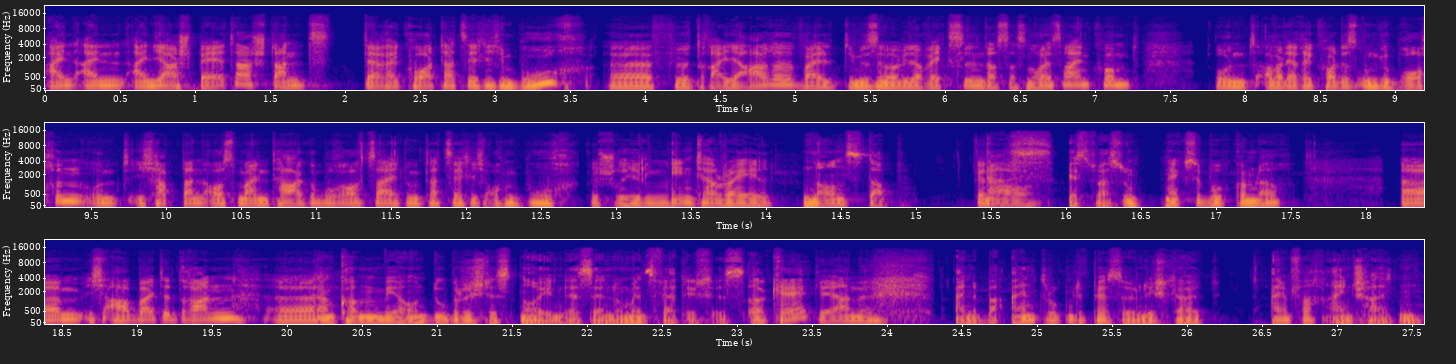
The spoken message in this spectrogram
ein, ein, ein Jahr später stand der Rekord tatsächlich im Buch äh, für drei Jahre, weil die müssen immer wieder wechseln, dass das Neues reinkommt. Und aber der Rekord ist ungebrochen und ich habe dann aus meinen Tagebuchaufzeichnungen tatsächlich auch ein Buch geschrieben. Interrail Nonstop. Genau. Das ist was. Und nächste Buch kommt auch? Ähm, ich arbeite dran. Äh, Dann kommen wir und du berichtest neu in der Sendung, wenn es fertig ist. Okay? Gerne. Eine beeindruckende Persönlichkeit. Einfach einschalten.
